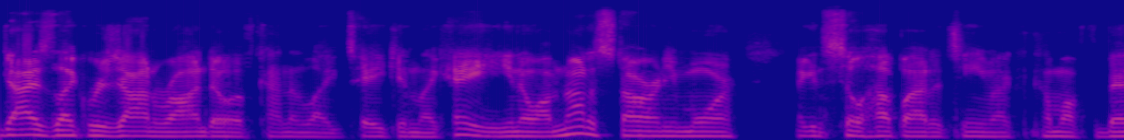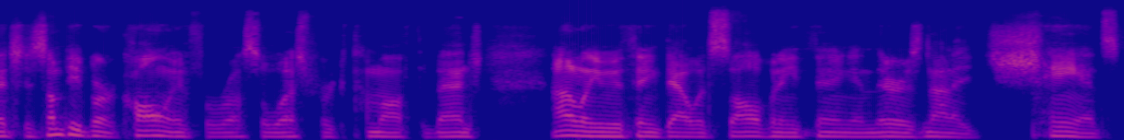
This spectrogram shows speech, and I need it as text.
guys like Rajon Rondo have kind of like taken like, hey, you know, I'm not a star anymore. I can still help out a team. I can come off the bench. And some people are calling for Russell Westbrook to come off the bench. I don't even think that would solve anything. And there is not a chance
